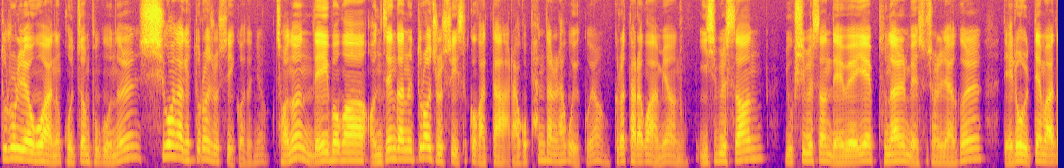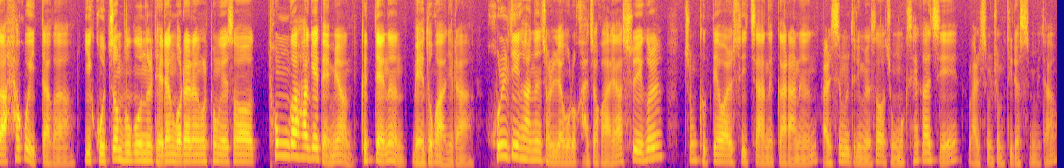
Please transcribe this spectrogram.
뚫으려고 하는 고점 부근을 시원하게 뚫어줄 수 있거든요. 저는 네이버가 언젠가는 뚫어줄 수 있을 것 같다라고 판단을 하고 있고요. 그렇다라고 하면 21선 61선 내외의 분할 매수 전략을 내려올 때마다 하고 있다가 이 고점 부근을 대량 거래량을 통해서 통과하게 되면 그때는 매도가 아니라 홀딩하는 전략으로 가져가야 수익을 좀 극대화할 수 있지 않을까라는 말씀을 드리면서 종목 세 가지 말씀을 좀 드렸습니다.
